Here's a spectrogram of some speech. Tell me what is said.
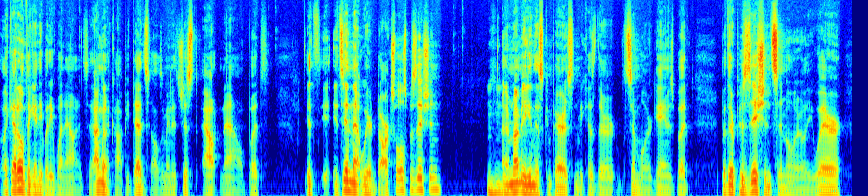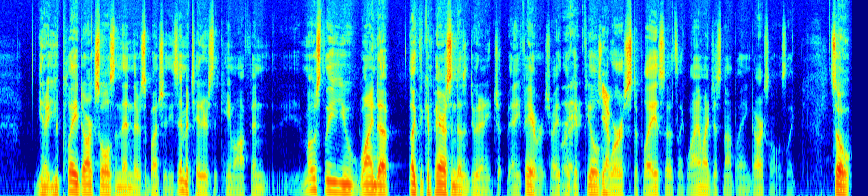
like, I don't think anybody went out and said, "I'm going to copy Dead Cells." I mean, it's just out now, but it's it's in that weird Dark Souls position. Mhm. and I'm not making this comparison because they're similar games, but but they're positioned similarly. Where you know you play Dark Souls, and then there's a bunch of these imitators that came off, and mostly you wind up like the comparison doesn't do it any any favors, right? Like it feels Yep. worse to play, so it's like why am I just not playing Dark Souls? Like so,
